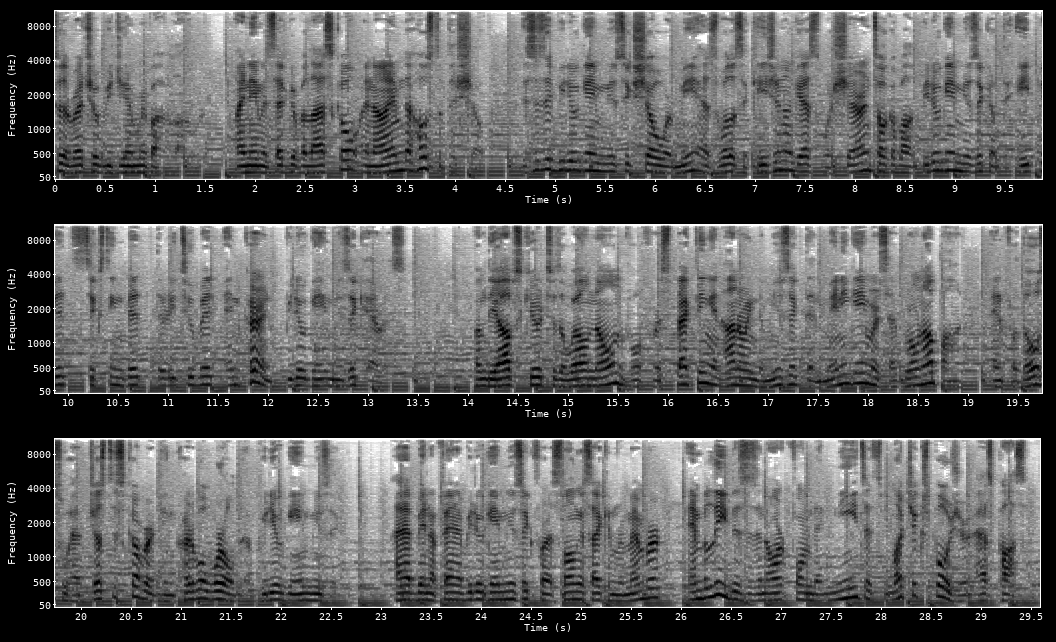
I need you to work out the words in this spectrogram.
to the Retro VGM Revival. My name is Edgar Velasco and I am the host of this show. This is a video game music show where me, as well as occasional guests, will share and talk about video game music of the 8 bit, 16 bit, 32 bit, and current video game music eras. From the obscure to the well known, both respecting and honoring the music that many gamers have grown up on, and for those who have just discovered the incredible world of video game music. I have been a fan of video game music for as long as I can remember, and believe this is an art form that needs as much exposure as possible.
